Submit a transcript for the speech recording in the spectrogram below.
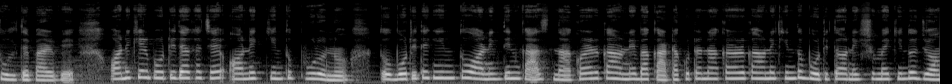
তুলতে পারবে? অনেকের বটি দেখা যায় অনেক কিন্তু পুরনো, তো বটিতে কিন্তু অনেক দিন কাজ না করার কারণে বা কাটাকুটা না করার কারণে কিন্তু বটিতে অনেক সময় কিন্তু জং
